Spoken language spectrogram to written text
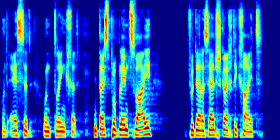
und essen und trinken. Und das ist Problem zwei von dieser Selbstgerechtigkeit.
